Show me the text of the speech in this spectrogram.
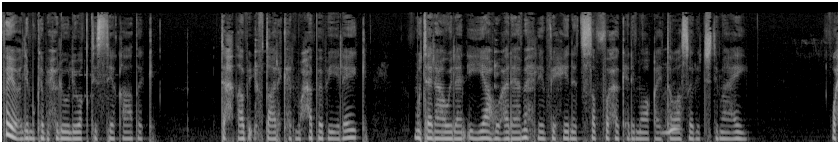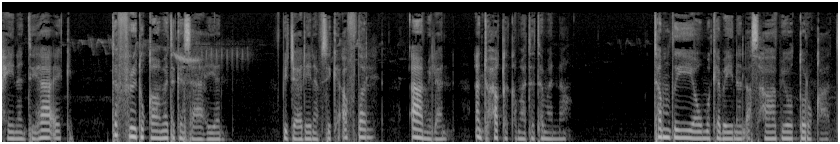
فيعلمك بحلول وقت استيقاظك. تحظى بإفطارك المحبب إليك متناولا إياه على مهل في حين تصفحك لمواقع التواصل الاجتماعي. وحين انتهائك تفرد قامتك ساعيا. بجعل نفسك أفضل آملا أن تحقق ما تتمنى. تمضي يومك بين الأصحاب والطرقات.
